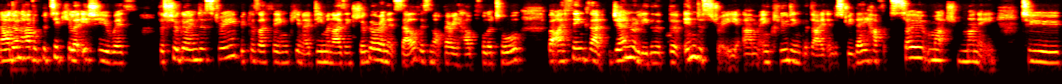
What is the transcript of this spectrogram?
Now, I don't have a particular issue with the sugar industry because I think, you know, demonizing sugar in itself is not very helpful at all. But I think that generally the, the industry, um, including the diet industry, they have so much money to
